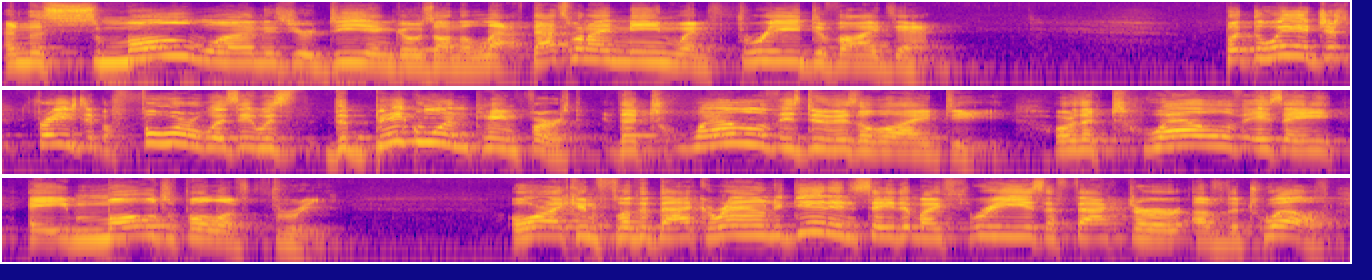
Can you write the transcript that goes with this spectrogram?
and the small one is your D and goes on the left. That's what I mean when 3 divides N. But the way I just phrased it before was it was the big one came first. The 12 is divisible by d, or the 12 is a, a multiple of 3. Or I can flip it back around again and say that my 3 is a factor of the 12.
